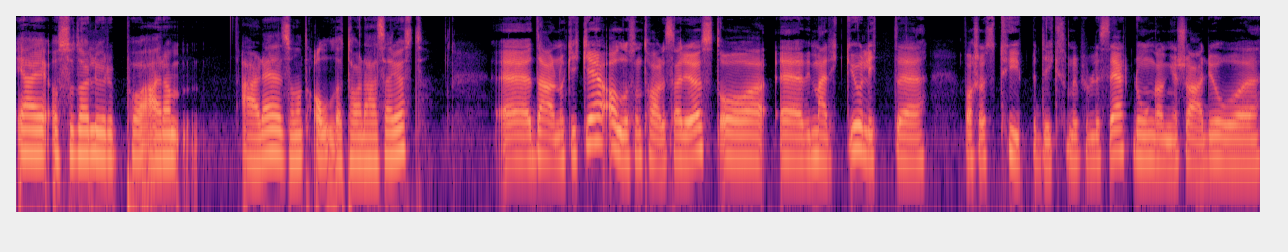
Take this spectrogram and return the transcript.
jeg også da lurer på, er om Er det sånn at alle tar det her seriøst? Eh, Det er nok ikke alle som tar det seriøst, og eh, vi merker jo litt eh, hva slags type dikt som blir publisert. Noen ganger så er det jo eh,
